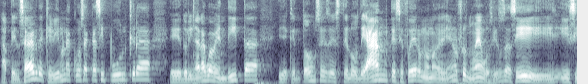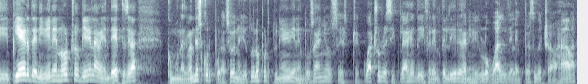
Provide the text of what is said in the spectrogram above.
a pensar de que viene una cosa casi pulcra, eh, de orinar agua bendita, y de que entonces este, los de antes se fueron, no, no, vienen otros nuevos, y eso es así, y, si pierden y vienen otros, viene la vendetta, y se va como las grandes corporaciones. Yo tuve la oportunidad de vivir en dos años entre cuatro reciclajes de diferentes líderes a nivel global de la empresa donde trabajaba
